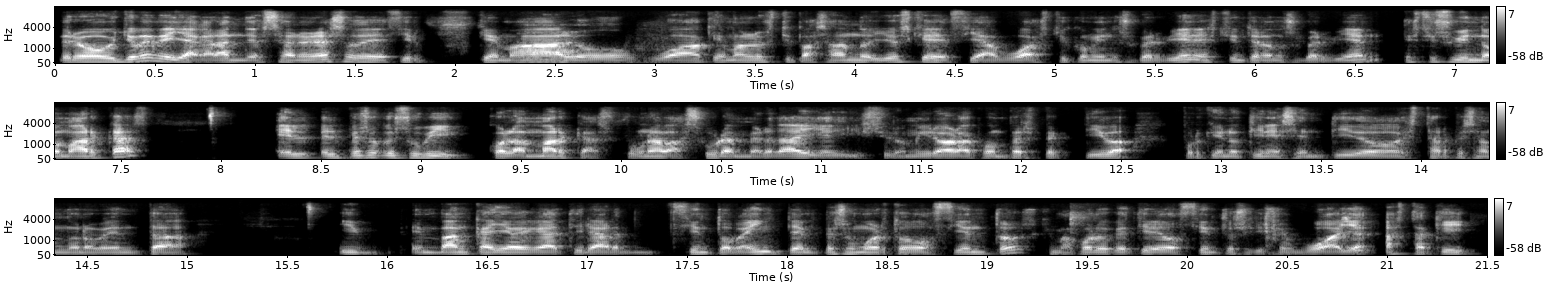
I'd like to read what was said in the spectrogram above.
pero yo me veía grande, o sea, no era eso de decir qué mal o guau, qué mal lo estoy pasando. Yo es que decía, guau, estoy comiendo súper bien, estoy entrenando súper bien, estoy subiendo marcas. El, el, peso que subí con las marcas fue una basura en verdad, y, si lo miro ahora con perspectiva, porque no tiene sentido estar pesando 90 y en banca llegué a tirar 120, en peso muerto 200, que me acuerdo que tiré 200 y dije, guau, ya, hasta aquí,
